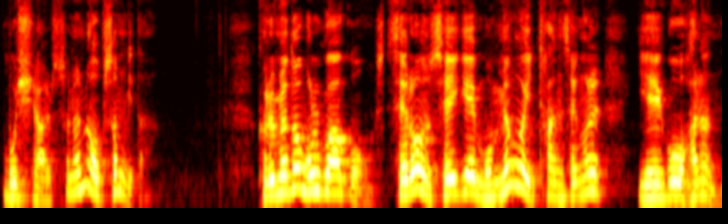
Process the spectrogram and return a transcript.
무시할 수는 없습니다. 그럼에도 불구하고 새로운 세계 문명의 탄생을 예고하는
